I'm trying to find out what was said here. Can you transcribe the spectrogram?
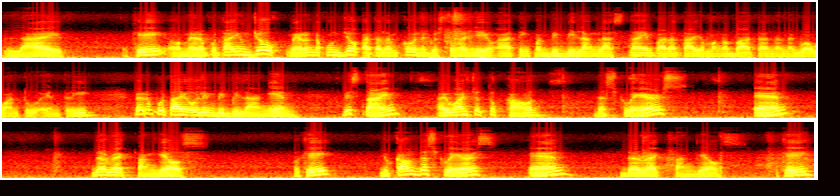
life. Okay? O, meron po tayong joke. Meron akong joke at alam ko nagustuhan niyo yung ating pagbibilang last time para tayo mga bata na nagwa 1, 2, and 3. Meron po tayo uling bibilangin. This time, I want you to count the squares and the rectangles. Okay? You count the squares and the rectangles. Okay?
